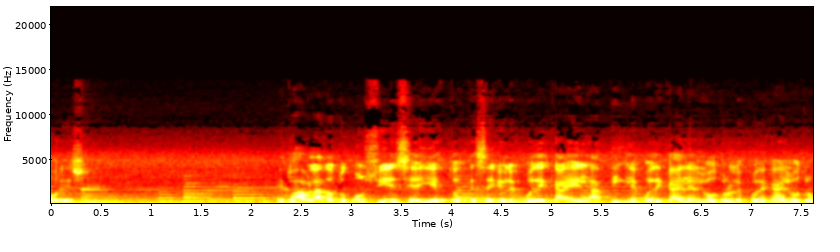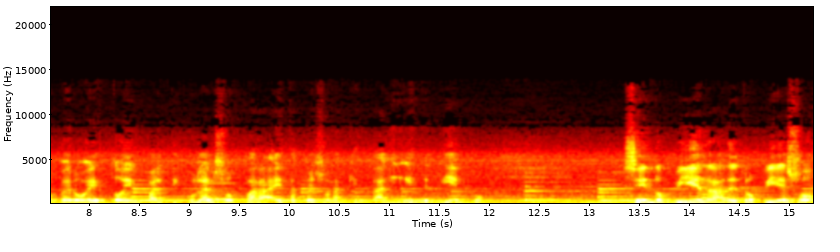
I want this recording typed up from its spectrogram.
por eso? Esto es hablando a tu conciencia y esto, este sello le puede caer a ti, le puede caer al otro, le puede caer al otro, pero esto en particular son para estas personas que están en este tiempo siendo piedra de tropiezo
